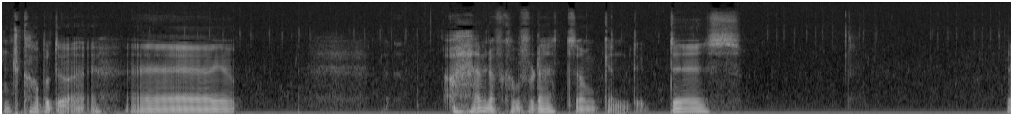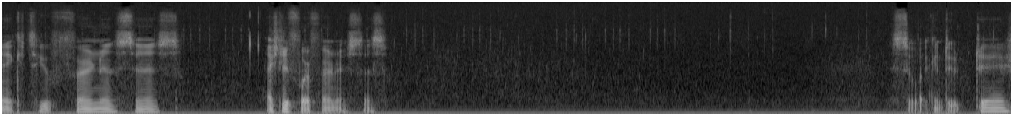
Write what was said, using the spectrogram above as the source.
Much cobble do I? Uh, I have enough cobble for that, so I'm gonna do this. Make two furnaces. Actually, four furnaces. So I can do this.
